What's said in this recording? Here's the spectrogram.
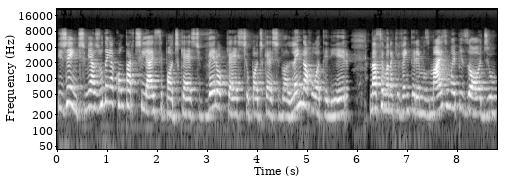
E, gente, me ajudem a compartilhar esse podcast, Verocast, o podcast do Além da Rua Atelier. Na semana que vem teremos mais um episódio.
